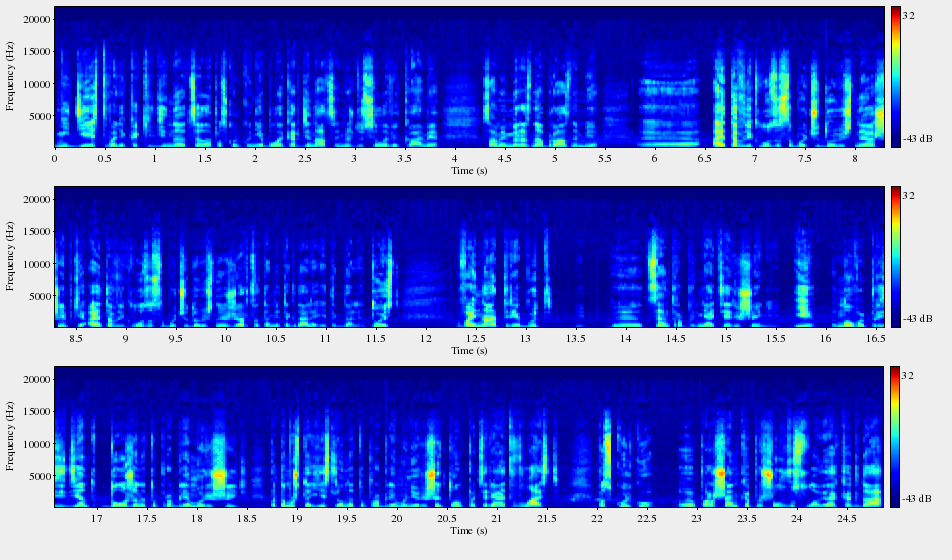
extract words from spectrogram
не действовали как единое целое, поскольку не было координации между силовиками, самыми разнообразными. Э, А это влекло за собой чудовищные ошибки, а это влекло за собой чудовищные жертвы там, и так далее, и так далее. То есть война требует э, центра принятия решений. И новый президент должен эту проблему решить. Потому что если он эту проблему не решит, то он потеряет власть. Поскольку э, Порошенко пришел в условиях, когда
